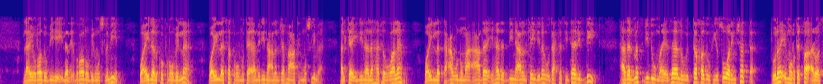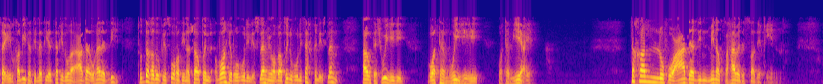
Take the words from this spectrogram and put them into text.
لا يراد به إلى الإضرار بالمسلمين وإلى الكفر بالله وإلا ستر المتآمرين على الجماعة المسلمة الكائدين لها في الظلام وإلا التعاون مع أعداء هذا الدين على الكيد له تحت ستار الدين. هذا المسجد ما يزال اتخذ في صور شتى تلائم ارتقاء الوسائل الخبيثة التي يتخذها أعداء هذا الدين. تتخذ في صورة نشاط ظاهره للإسلام وباطنه لسحق الإسلام أو تشويهه وتمويهه وتمييعه. تخلف عدد من الصحابة الصادقين.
